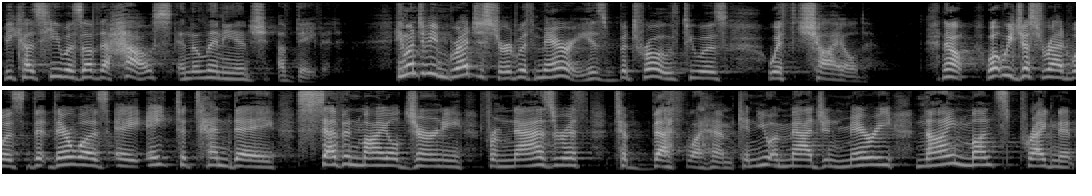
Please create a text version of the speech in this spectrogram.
because he was of the house and the lineage of David. He went to be registered with Mary, his betrothed, who was with child. Now, what we just read was that there was a 8 to 10 day, 7 mile journey from Nazareth to Bethlehem. Can you imagine Mary, 9 months pregnant,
